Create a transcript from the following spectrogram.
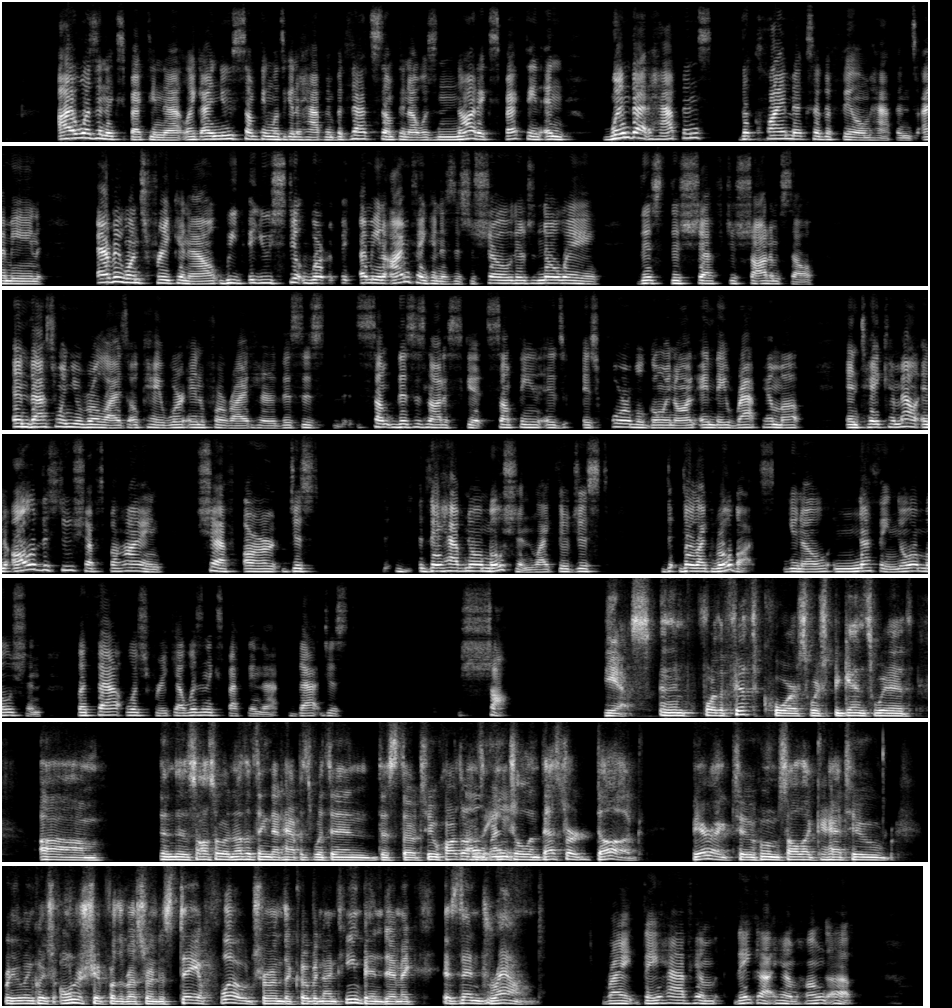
i wasn't expecting that like i knew something was going to happen but that's something i was not expecting and when that happens the climax of the film happens i mean everyone's freaking out. We you still were I mean, I'm thinking is this a show? There's no way this this chef just shot himself. And that's when you realize, okay, we're in for a ride here. This is some this is not a skit. Something is is horrible going on and they wrap him up and take him out. And all of the sous chefs behind chef are just they have no emotion. Like they're just they're like robots, you know, nothing, no emotion. But that was freaky. I wasn't expecting that. That just shocked. Yes. And then for the fifth course, which begins with um then there's also another thing that happens within this though too. Hawthorne's oh, right. angel investor Doug Barrick, to whom Solek had to relinquish ownership for the restaurant to stay afloat during the COVID nineteen pandemic, is then drowned. Right. They have him. They got him hung up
